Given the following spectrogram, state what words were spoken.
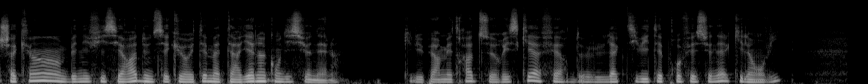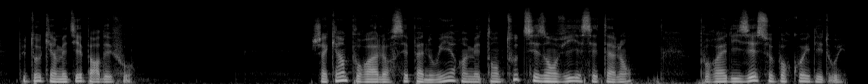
chacun bénéficiera d'une sécurité matérielle inconditionnelle, qui lui permettra de se risquer à faire de l'activité professionnelle qu'il a envie, plutôt qu'un métier par défaut. Chacun pourra alors s'épanouir en mettant toutes ses envies et ses talents pour réaliser ce pourquoi il est doué.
